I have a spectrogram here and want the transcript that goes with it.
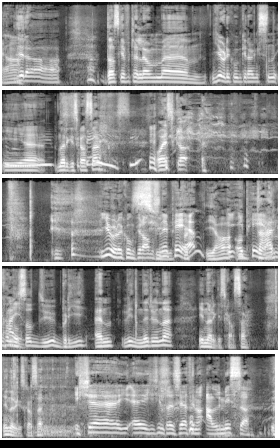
Ja. hurra! Da skal jeg fortelle om uh, julekonkurransen i uh, Norgesklasse. Og jeg skal Julekonkurransen i P1. Ja, I- i og P1 der kan hei. også du bli en vinner, Rune. I Norgesklasse. I Norgesklasse. Ikke, jeg er ikke interessert i noe almisser.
